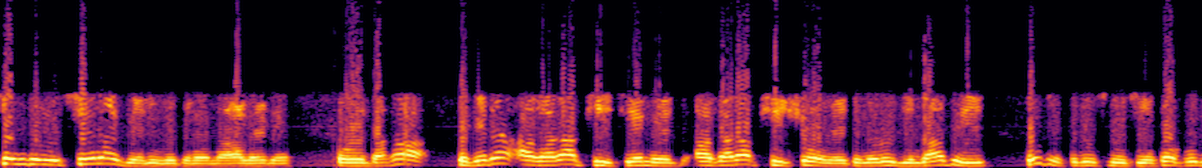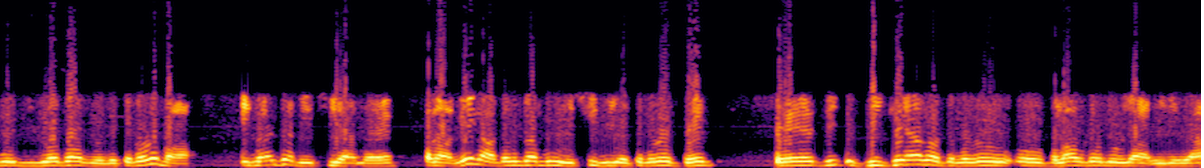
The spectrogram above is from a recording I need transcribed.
ကျုံကျုံရှင်းလိုက်တယ်လို့ကျွန်တော်နားလဲတယ်ဟိုဒါကတကယ်တော့အာဃာကဖြည့်ရှင်းတယ်အာဃာကဖြည့်လျှော့တယ်ကျွန်တော်တို့ရင်သားစီဟုတ်တယ်ဆိုလို့ရှိရင်တော့ကိုကိုကြီးရောတော့ကျွန်တော်တို့မှာဒီမှန်ချက်တွေရှိရမယ်အဲ့တော့လေ့လာသုံးသပ်မှုရှိပြီးတော့ကျွန်တော်တို့ ဘယ်ဘယ်ဒီဒီကျတော့ကျွန်တော်တို့ဟိုဘလောက်လုပ်လို့ရပြီညာ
